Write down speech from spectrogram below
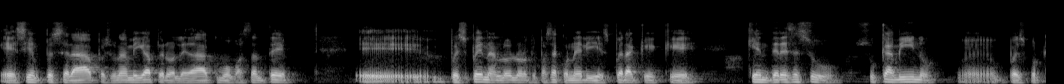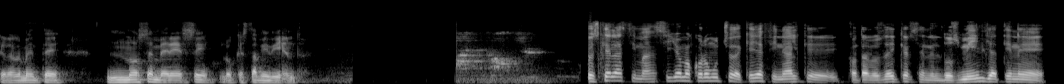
eh, siempre será pues una amiga, pero le da como bastante, eh, pues pena ¿no? lo que pasa con él y espera que, que, que enderece su, su camino, eh, pues porque realmente no se merece lo que está viviendo. Pues qué lástima. Sí, yo me acuerdo mucho de aquella final que contra los Lakers en el 2000, ya tiene,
